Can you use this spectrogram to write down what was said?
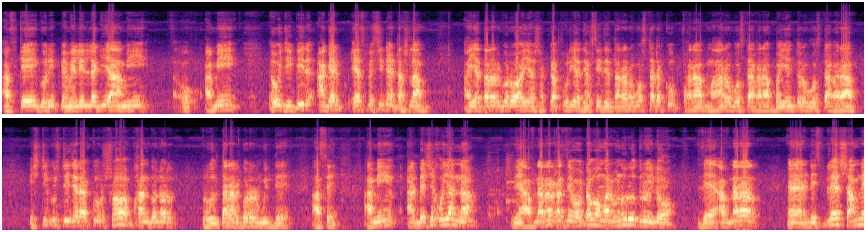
আজকে এই গরিব ফ্যামিলির লাগিয়া আমি আমি ওই জিপির আগের এস প্রেসিডেন্ট আসলাম। আইয়া তারার গরো, আইয়া সাক্ষাৎ করিয়া দেখছি যে তারার অবস্থাটা খুব খারাপ, মার অবস্থা খারাপ বাইয়ন্তর অবস্থা খারাপ। ইষ্টি কুষ্টি যারা সব খানদনের রুল তারার গরোর মধ্যে আছে। আমি আর বেশি কইয়ার না যে আপনার কাছে ওটাও আমার অনুরোধ রইল যে আপনারা ডিসপ্লের সামনে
